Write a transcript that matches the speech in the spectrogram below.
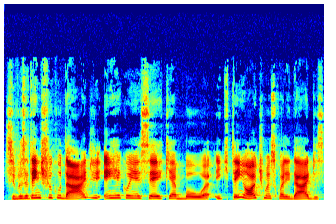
Se você tem dificuldade em reconhecer que é boa e que tem ótimas qualidades,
